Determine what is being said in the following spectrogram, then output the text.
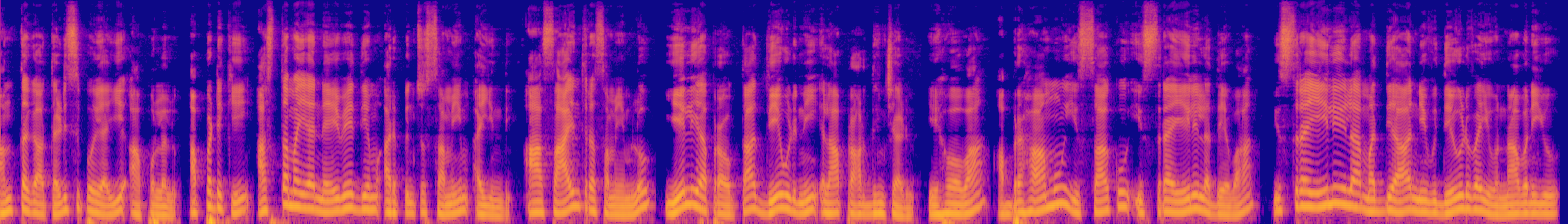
అంతగా తడిసిపోయాయి ఆ పుల్లలు. అప్పటికి అస్తమయ నైవేద్యం అర్పించు సమయం అయింది ఆ సాయంత్ర సమయంలో ఏలియా ప్రవక్త దేవుడిని ఇలా ప్రార్థించాడు. ఎహోవా అబ్రహాము ఇస్సాకు ఇస్రాయేలీల దేవా ఇస్రాయేలీల మధ్య నీవు దేవుడివై ఉన్నావనియు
